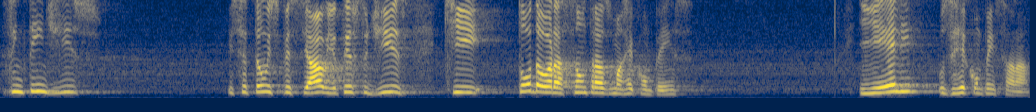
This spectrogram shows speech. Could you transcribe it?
Você entende isso? Isso é tão especial e o texto diz que toda oração traz uma recompensa e Ele os recompensará.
